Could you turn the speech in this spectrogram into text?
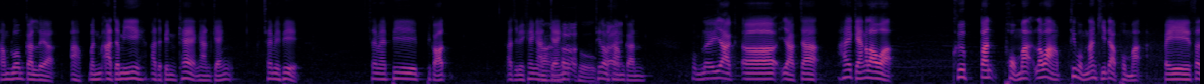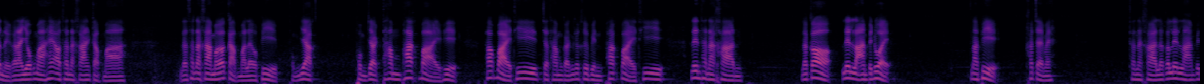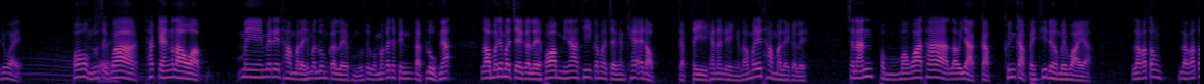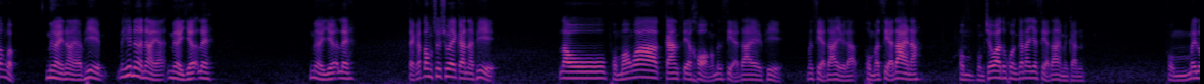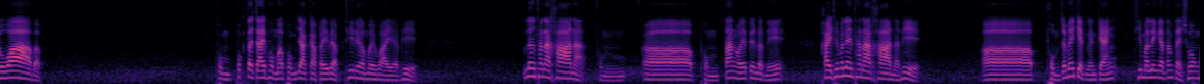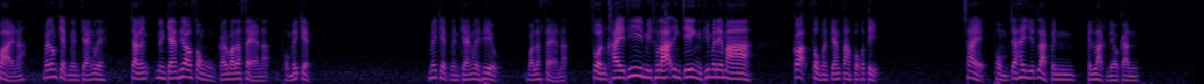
ทำร่วมกันเลยอะอะมันอาจจะมีอาจจะเป็นแค่งานแก๊งใช่ไหมพี่ ใช่ไหมพี่พี่ก๊อตอาจจะมีแค่งานแก๊งอ่าถูก ที่เราทำกัน ผมเลยอยากเอ่ออยากจะให้แก๊งเราอะ คือตอนผมอะระหว่างที่ผมนั่งคิดอะผมอะไปเสนอกับนายกมาให้เอาธนาคารกลับมา แล้วธนาคารมันก็กลับมาแล้วพี่ ผมอยากผมอยากทำภาคบ่ายพี่ ภาคบ่ายที่จะทำกันก็คือเป็นภาคบ่ายที่เล่นธนาคาร แล้วก็เล่นร้านไปด้วยนะพี่เข้าใจไหมธนาคารแล้วก็เล่นร้านไปด้วย เพราะผมรู้สึกว่าถ้าแก๊งเราอะไม่ไม่ได้ทำอะไรที่มาร่วมกันเลย ผมรู้สึกว่ามันก็จะเป็นแบบลูปเนี้ยเราไม่ได้มาเจอกันเลยเพราะามีหน้าที่ก็มาเจอกันแค่ไอดอปกับตีแค่นั้นเอง เราไม่ได้ทำอะไรกันเลย ฉะนั้นผมมองว่าถ้าเราอยากกลับขึ้นกลับไปที่เดิมไวๆอะเราก็ต้องเราก็ต้องแบบเหนื่อยหน่อยอะพี่ไม่ใช่เหนื่อยหน่อยอะเหนื่อยเยอะเลย เหนื่อยเยอะเลย แต่ก็ต้องช่วยๆกันนะพี่ เราผมมองว่าการเสียของอะมันเสียได้พี่ มันเสียได้อยู่แล้ว ผมมาเสียได้นะผมผมเชื่อว่าทุกคนก็น่าจะเสียได้เหมือนกัน ผมไม่รู้ว่าแบบ ผมแต่ใจผมอะผมอยากกลับไปแบบที่เดิมไวๆอะพี่ เรื่องธนาคารอะผมเอ่อผมตั้งไว้เป็นแบบนี้ ใครที่มาเล่นธนาคารนะพี่เอ่อผมจะไม่เก็บเงินแก๊งที่มาเล่นกันตั้งแต่ช่วงบ่ายนะไม่ต้องเก็บเงินแก๊งเลย จากเงินแก๊งที่เราส่งกันวันละแสนอะผมไม่เก็บ ไม่เก็บเงินแก๊งเลยพี่วันละแสนอะส่วนใครที่มีธุระจริง ๆ ที่ไม่ได้มา ก็ส่งเงินแก๊งตามปกติ ใช่ผมจะให้ยึดหลักเป็นเป็นหลักเดียวกัน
